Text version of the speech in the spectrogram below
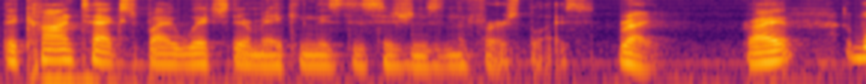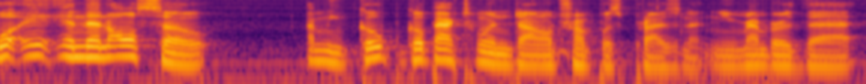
the context by which they're making these decisions in the first place. Right. Right? Well, and then also, I mean, go go back to when Donald Trump was president, and you remember that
